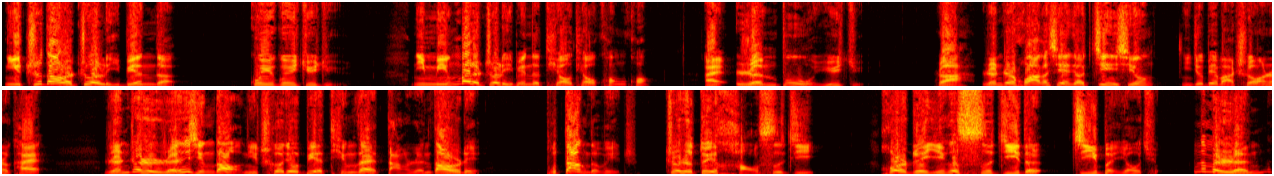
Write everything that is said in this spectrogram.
你知道了这里边的规规矩矩，你明白了这里边的条条框框，哎，人不逾矩，是吧？人这画个线叫禁行，你就别把车往这开。人这是人行道，你车就别停在挡人道的不当的位置。这是对好司机，或者对一个司机的基本要求。那么人呢，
